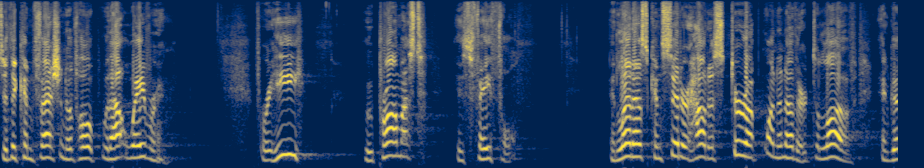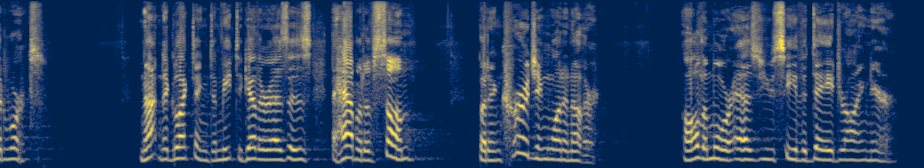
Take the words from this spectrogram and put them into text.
to the confession of hope without wavering. For he who promised is faithful. And let us consider how to stir up one another to love and good works, not neglecting to meet together as is the habit of some, but encouraging one another, all the more as you see the day drawing near.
